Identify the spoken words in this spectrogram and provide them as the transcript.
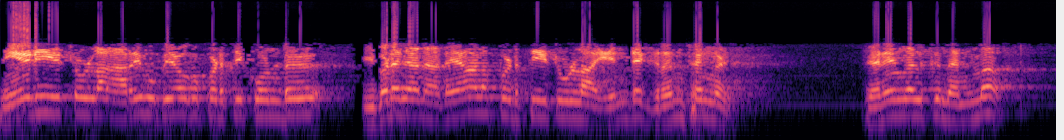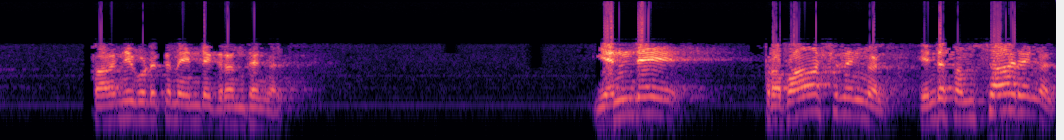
നേടിയിട്ടുള്ള അറിവ് ഉപയോഗപ്പെടുത്തിക്കൊണ്ട് ഇവിടെ ഞാൻ അടയാളപ്പെടുത്തിയിട്ടുള്ള എന്റെ ഗ്രന്ഥങ്ങൾ ജനങ്ങൾക്ക് നന്മ പറഞ്ഞു കൊടുക്കുന്ന എന്റെ ഗ്രന്ഥങ്ങൾ. എന്റെ പ്രഭാഷണങ്ങൾ എന്റെ സംസാരങ്ങൾ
